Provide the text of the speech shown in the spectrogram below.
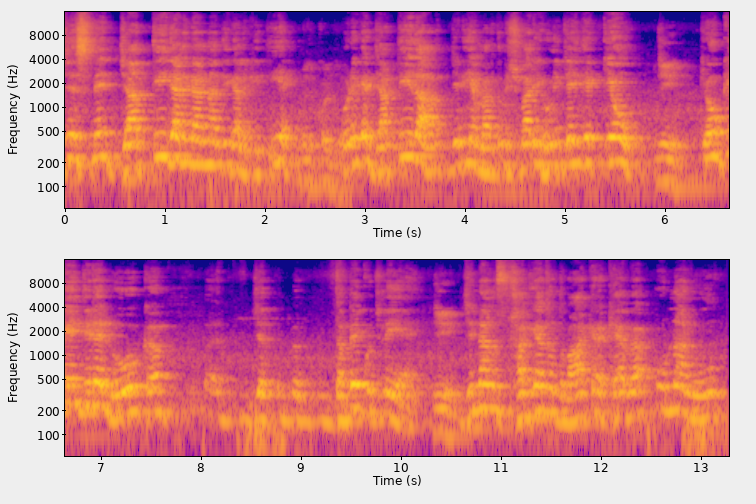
ਜਿਸ ਨੇ ਜਾਤੀ ਜਨਗਣਨਾ ਦੀ ਗੱਲ ਕੀਤੀ ਹੈ। ਉਹਨੇ ਕਿਹਾ ਜਾਤੀ ਆਧਾਰ ਜਿਹੜੀ ਮਰਦਮਸ਼ੁਮਾਰੀ ਹੋਣੀ ਚਾਹੀਦੀ ਹੈ ਕਿਉਂ ਜੀ ਕਿਉਂਕਿ ਜਿਹੜੇ ਲੋਕ ਦੱਬੇ ਕੁਚਲੇ ਹੈ। ਜਿਨ੍ਹਾਂ ਨੂੰ ਸਦੀਆਂ ਤੋਂ ਦਬਾ ਕੇ ਰੱਖਿਆ ਹੋਇਆ ਉਹਨਾਂ ਨੂੰ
